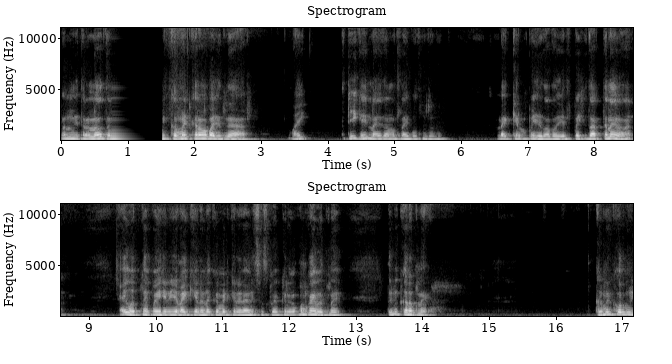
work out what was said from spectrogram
पण मित्रांनो तुम्ही कमेंट करायला पाहिजेत ना यार. बाईक ठीक आहे नाही जमत लाईक होत तुमच्याकडून. लाईक केलं पैसे जातो हे पैसे जात तर नाही म्हणा. काही होत नाही पैसे म्हणजे लाईक केल्यानं कमेंट केलेलं आणि सबस्क्राईब केल्यानं पण काही होत नाही. तुम्ही करत नाही. कमेंट करून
